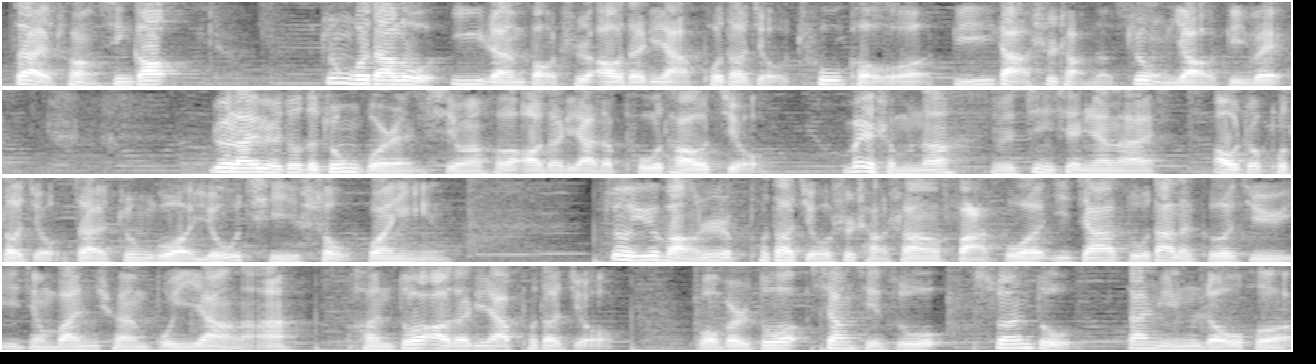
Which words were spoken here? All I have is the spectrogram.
再创新高。中国大陆依然保持澳大利亚葡萄酒出口额第一大市场的重要地位。越来越多的中国人喜欢喝澳大利亚的葡萄酒，为什么呢？因为近些年来，澳洲葡萄酒在中国尤其受欢迎。这与往日葡萄酒市场上法国一家独大的格局已经完全不一样了啊！很多澳大利亚葡萄酒果味多、香气足、酸度、单宁柔和、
